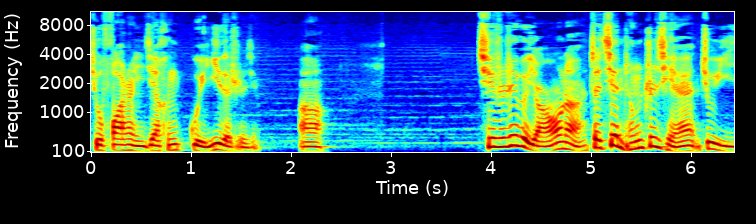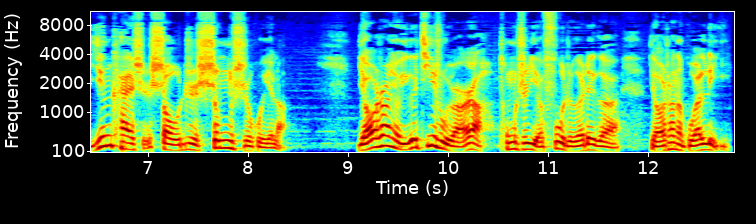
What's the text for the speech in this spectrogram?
就发生一件很诡异的事情啊。其实这个窑呢，在建成之前就已经开始烧制生石灰了。窑上有一个技术员啊，同时也负责这个窑上的管理。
